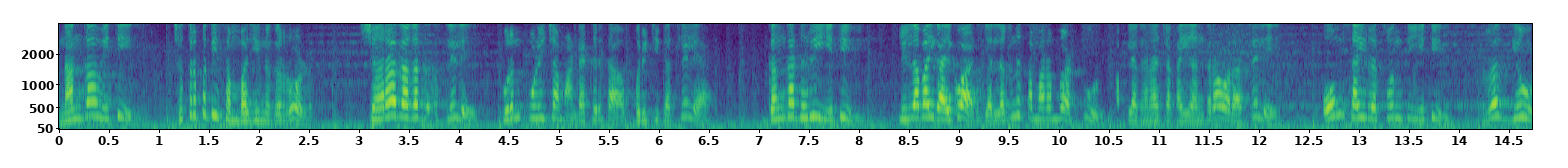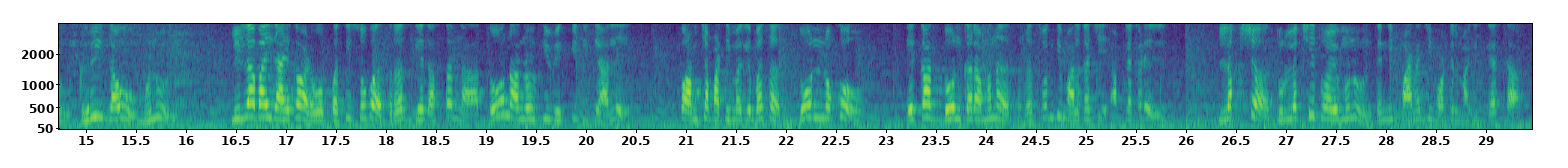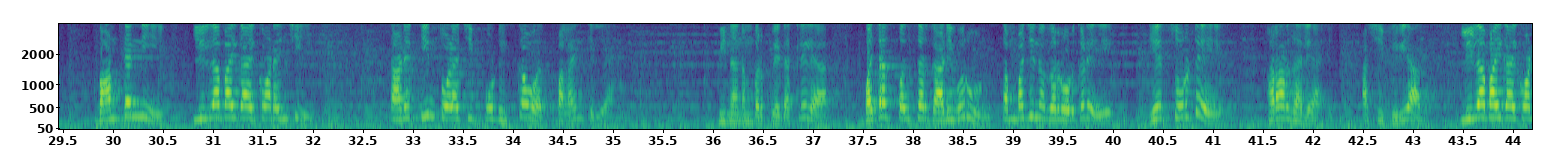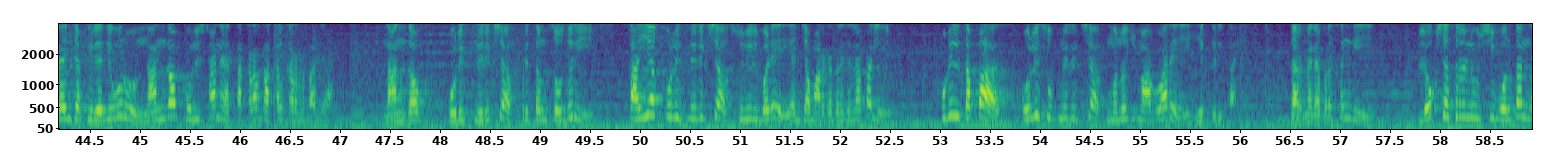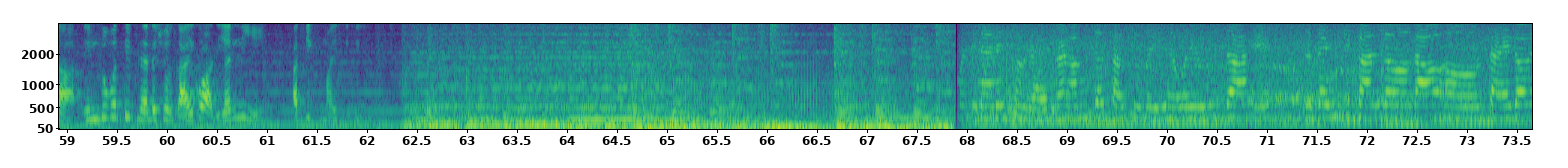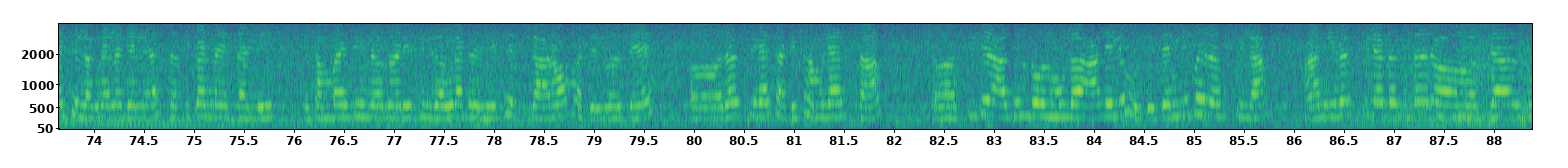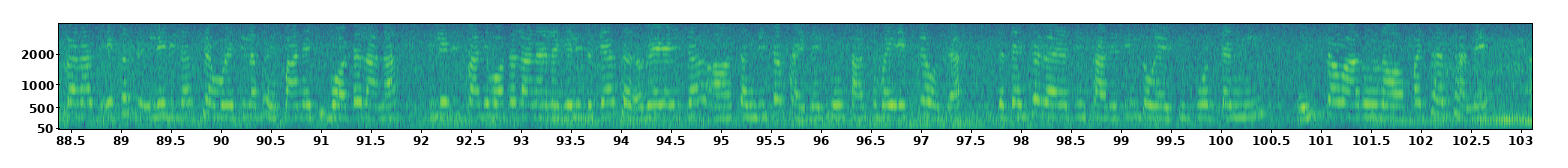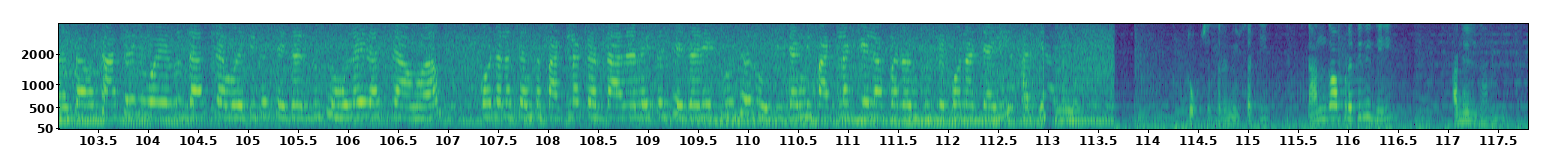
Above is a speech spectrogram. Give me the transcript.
नांदगाव येथील छत्रपती संभाजीनगर रोड शहरालगत असलेले पुरणपोळीच्या मांड्याकरिता परिचित असलेल्या गंगाधरी येथील लीलाबाई गायकवाड या लग्न समारंभ आटपून आपल्या घराच्या काही अंतरावर असलेले ओम साई रसवंती येथील रस घेऊन घरी जाऊ म्हणून लीलाबाई गायकवाड व पतीसोबत रस घेत असताना दोन अनोळखी व्यक्ती तिथे आले व आमच्या पाठीमागे बसत दोन नको एकात दोन करा म्हणत रसवंती मालकाची आपल्याकडे लक्ष दुर्लक्षित व्हावे म्हणून त्यांनी पाण्याची बॉटल मागितली असता भामट्यांनी लीलाबाई गायकवाड यांची साडेतीन तोळ्याची पोट हिसकावत पलायन केली आहे. बिना नंबर प्लेट असलेल्या बजाज पल्सर गाडीवरून संभाजीनगर रोडकडे हे चोरटे फरार झाले आहे अशी फिर्याद लीलाबाई गायकवाड यांच्या फिर्यादीवरून नांदगाव पोलीस ठाण्यात तक्रार दाखल करण्यात आली आहे. नांदगाव पोलीस निरीक्षक प्रीतम चौधरी सहाय्यक पोलीस निरीक्षक सुनील बडे यांच्या मार्गदर्शनाखाली पुढील तपास पोलीस उपनिरीक्षक मनोज मागवारे हे करीत आहेत. दरम्यान या प्रसंगी लोकशास्त्र न्यूजशी बोलताना इंदुमती ज्ञानेश्वर गायकवाड यांनी अधिक माहिती दिली. ज्ञानेश्वर गायकवाड आमच्या सासूबाई ह्या वयोवृद्ध आहे. तर त्यांची काल गाव सायगाव येथे लग्नाला गेले असतात तिकडनं येताना संभाजीनगर येथील गंगाधर येथेच गारवा हॉटेलवर ते रस पिण्यासाठी थांबले असता. तिथे अजून दोन मुलं आलेले होते. त्यांनी पण रस पिला आणि रस पिल्यानंतर त्या दुकानात एकच लेडीज असल्यामुळे तिला पाण्याची बॉटल आणा. ती लेडीज पाणी बॉटल आणायला गेली तर त्या स- वेळेच्या संधीचा फायदा घेऊन सासूबाई एकट्या होत्या. तर त्यांच्या गळ्यातील साडेतीन तोळ्याची पोत त्यांनी हिसका मारून पछार झाले. सासरे वयोवृद्ध असल्यामुळे तिथे शेजारी दुसरी मुलंही नसल्यामुळं कोणालाच त्यांचा पाठलाग करता आला नाही. तर शेजारी एक क्रुझर होती. त्यांनी पाठलाग केला पण ते लोकशास्त्र न्यूजसाठी नांदगाव प्रतिनिधी अनिल धामणे.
